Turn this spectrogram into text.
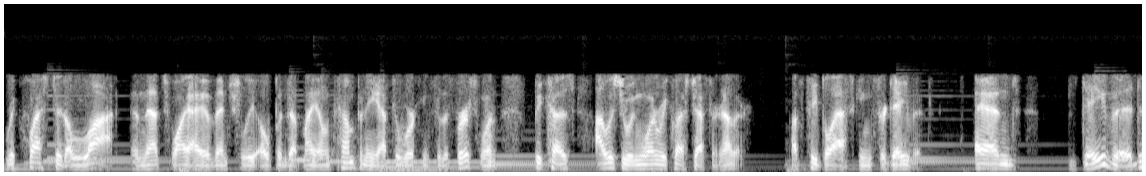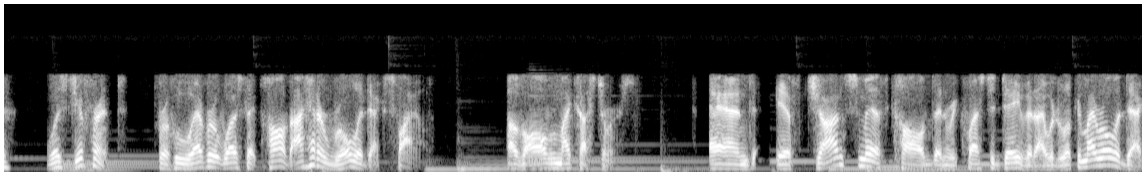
requested a lot, and that's why I eventually opened up my own company after working for the first one because I was doing one request after another of people asking for David, and David was different for whoever it was that called. I had a Rolodex file of all of my customers. And if John Smith called and requested David, I would look in my Rolodex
